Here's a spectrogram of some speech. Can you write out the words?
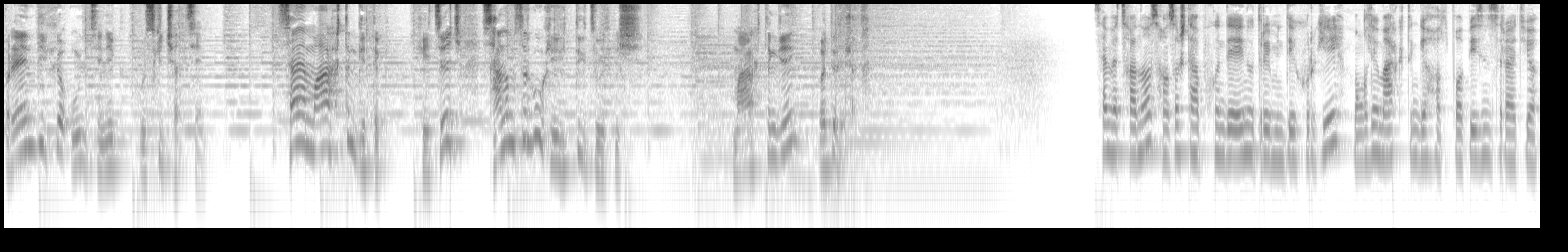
брендийнхээ үн цэнийг өсгөж чадсан юм. Сайн маркетинг гэдэг хизээч санамсаргүй хийгддэг зүйл биш. Маркетингийн удирдлага. Сайн байцгаана уу сонсогч та бүхэндээ энэ өдрийн мэндийг хүргэе. Монголын маркетингийн холбоо Бизнес радио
